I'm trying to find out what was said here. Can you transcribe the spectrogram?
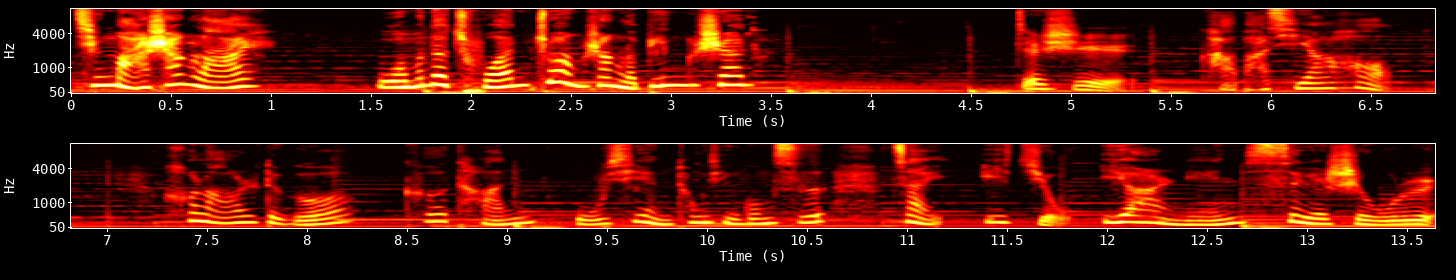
请马上来，我们的船撞上了冰山。这是卡巴西亚号，赫劳尔德科谭无线通信公司在一九一二年四月十五日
